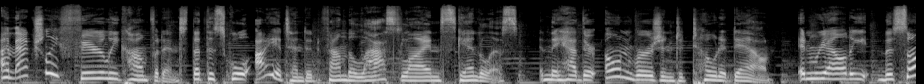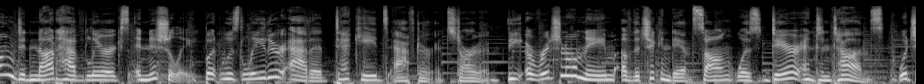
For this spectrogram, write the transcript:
I'm actually fairly confident that the school I attended found the last line scandalous, and they had their own version to tone it down. In reality, the song did not have lyrics initially, but was later added decades after it started. The original name of the chicken dance song was Der Ententanz, which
